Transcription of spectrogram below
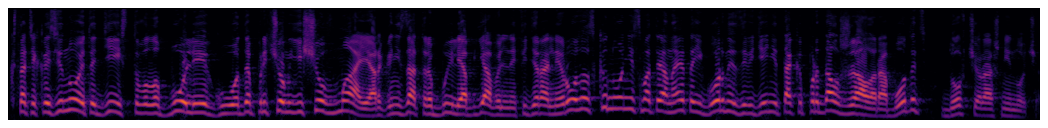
Кстати, казино это действовало более года, причем еще в мае организаторы были объявлены в федеральный розыск, но, несмотря на это, игорное заведение так и продолжало работать до вчерашней ночи.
